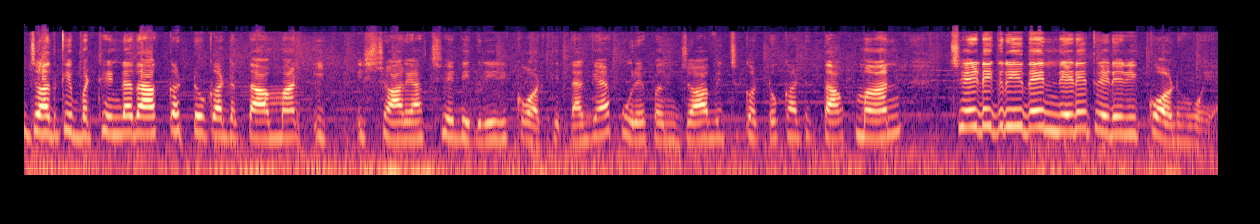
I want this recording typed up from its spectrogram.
ਜਦਕਿ ਬਠਿੰਡਾ ਦਾ ਘੱਟੋ ਘੱਟ ਤਾਪਮਾਨ 1.6 ਡਿਗਰੀ ਰਿਕਾਰਡ ਕੀਤਾ ਗਿਆ। ਪੂਰੇ ਪੰਜਾਬ ਵਿੱਚ ਘੱਟੋ ਘੱਟ ਤਾਪਮਾਨ 6 ਡਿਗਰੀ ਦੇ ਨੇੜੇ ਤੇੜੇ ਰਿਕਾਰਡ ਹੋਇਆ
